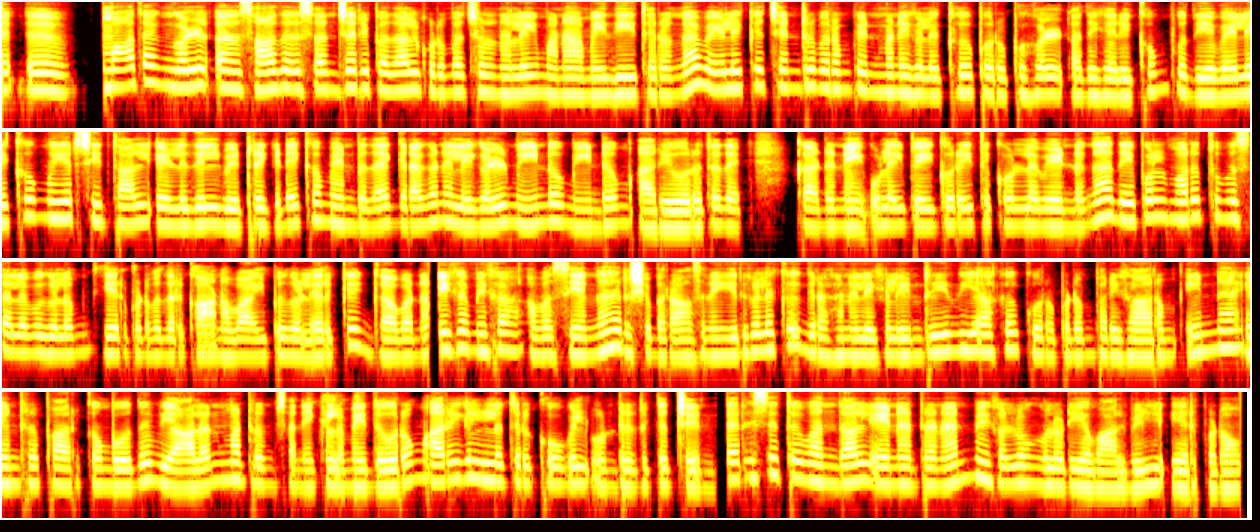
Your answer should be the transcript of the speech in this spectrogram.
மாதங்கள் சாத சஞ்சரிப்பதால் குடும்ப சூழ்நிலை மன அமைதியை தருங்க. வேலைக்கு சென்று வரும் பெண்மணிகளுக்கு பொறுப்புகள் அதிகரிக்கும். புதிய வேலைக்கு முயற்சித்தால் எளிதில் வெற்றி கிடைக்கும் என்பதை கிரகநிலைகள் மீண்டும் மீண்டும் அறிவுறுத்தது. கடனை உழைப்பை குறைத்து கொள்ள வேண்டுங்க. அதே போல் மருத்துவ செலவுகளும் ஏற்படுவதற்கான வாய்ப்புகள் இருக்கு. கவனம் மிக மிக அவசியங்க. ரிஷபராசினியர்களுக்கு கிரகநிலைகளின் ரீதியாக கூறப்படும் பரிகாரம் என்ன என்று பார்க்கும்போது வியாழன் மற்றும் சனிக்கிழமை தோறும் அருகில் உள்ள திருக்கோவில் ஒன்றிற்கு சென்று தரிசித்து வந்தால் எண்ணற்ற நன்மைகள் உங்களுடைய வாழ்வில் ஏற்படும்.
